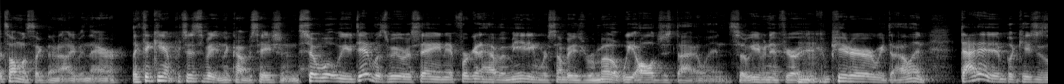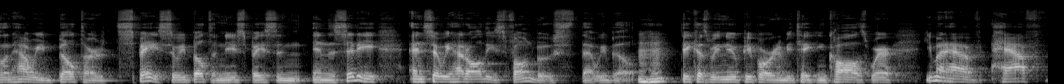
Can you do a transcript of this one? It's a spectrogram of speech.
it's almost like they're not even there. Like they can't participate in the conversation. So, what we did was we were saying if we're going to have a meeting where somebody's remote, we all just dial in. So, even if you're at your mm-hmm. computer, we dial in. That had implications on how we built our space. So, we built a new space in, in the city. And so, we had all these phone booths that we built mm-hmm. because we knew people were going to be taking calls where you might have half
